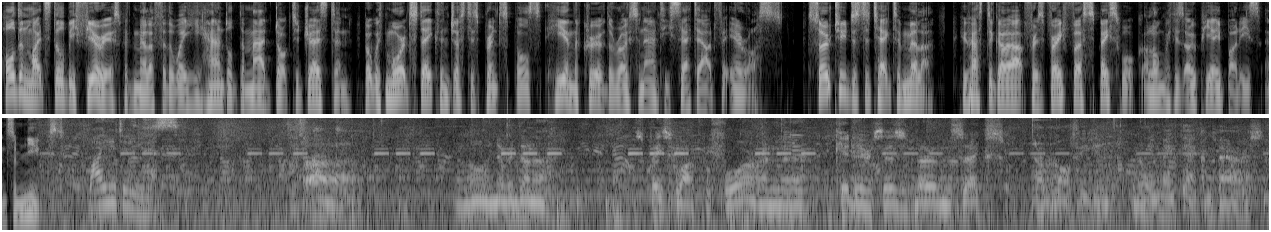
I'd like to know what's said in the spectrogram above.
Holden might still be furious with Miller for the way he handled the mad Dr. Dresden, but with more at stake than just his principles, he and the crew of the Rocinante set out for Eros. So too does Detective Miller, who has to go out for his very first spacewalk along with his OPA buddies and some nukes. Why are you doing this? I don't know, I've never done a spacewalk before, and uh, the kid here says it's better than sex. I don't know if he can really make that comparison.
